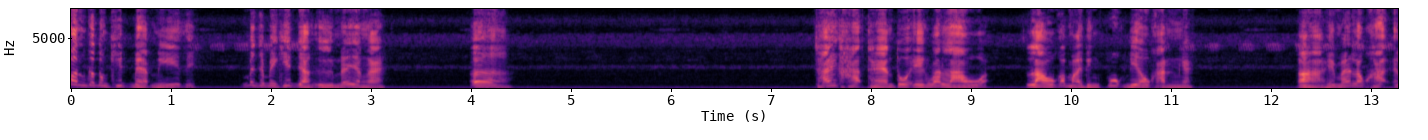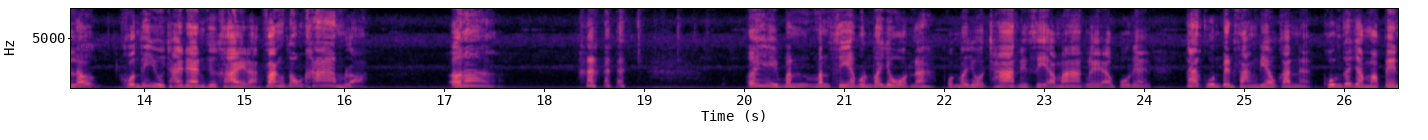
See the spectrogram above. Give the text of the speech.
มันก็ต้องคิดแบบนี้สิไม่จะไปคิดอย่างอื่นได้ยังไง เออ ใช้แทนตัวเองว่าเราอะเราก็หมายถึงพวกเดียวกันไง อ่า เห็นไหมแล้วใครแล้วคนที่อยู่ชายแดนคือใครล่ะฝั่งตรงข้ามเหรอ เออ เอ้ย มันมันเสียผลประโยชน์นะ ผลประโยชน์ชาตินี่เสียมากเลยเอาพูดเนี่ย ถ้าคุณเป็นฝั่งเดียวกันเนี่ย คุณก็อย่ามาเป็น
